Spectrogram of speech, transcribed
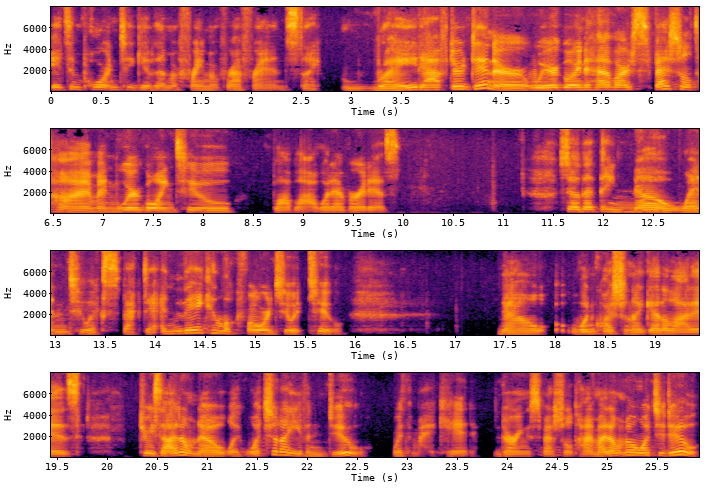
it's important to give them a frame of reference. Like right after dinner, we're going to have our special time and we're going to blah, blah, whatever it is. so that they know when to expect it and they can look forward to it too. Now, one question I get a lot is, Teresa, I don't know, like, what should I even do with my kid during special mm. time? I don't know what to do.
